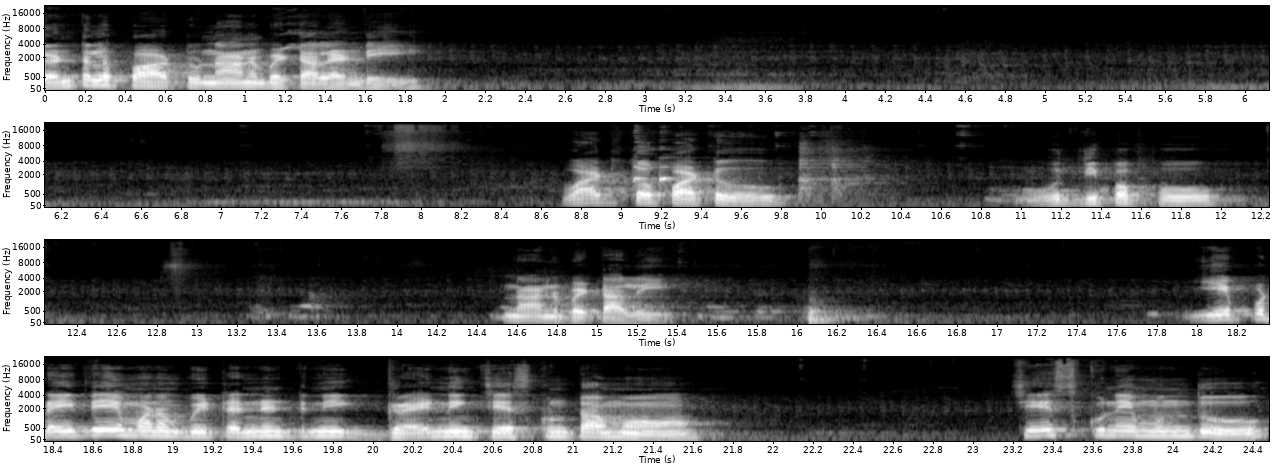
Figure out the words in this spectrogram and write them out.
గంటల పాటు నానబెట్టాలండి. వాటితో పాటు ఉద్దిపప్పు నానబెట్టాలి. ఎప్పుడైతే మనం వీటన్నింటినీ గ్రైండింగ్ చేసుకుంటామో చేసుకునే ముందు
